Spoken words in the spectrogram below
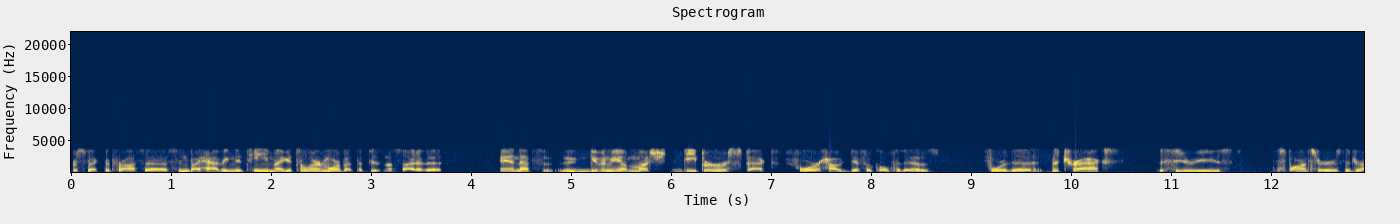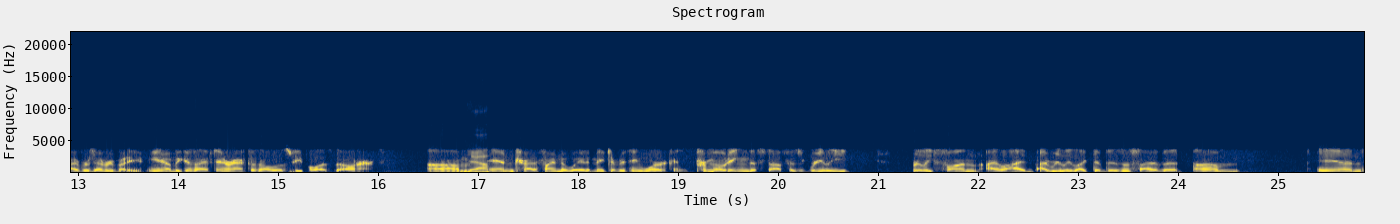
respect the process, and by having the team, I get to learn more about the business side of it, and that's given me a much deeper respect for how difficult it is for the the tracks, the series, the sponsors, the drivers, everybody. You know, because I have to interact with all those people as the owner. Um, Yeah. and try to find a way to make everything work. And promoting the stuff is really, really fun. I I, I really like the business side of it. Um, and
